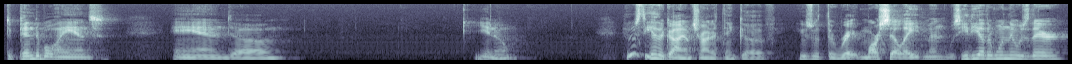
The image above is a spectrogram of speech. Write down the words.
dependable hands, and um, you know, who's the other guy I'm trying to think of? He was with the Marcell Ateman? Was he the other one that was there?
